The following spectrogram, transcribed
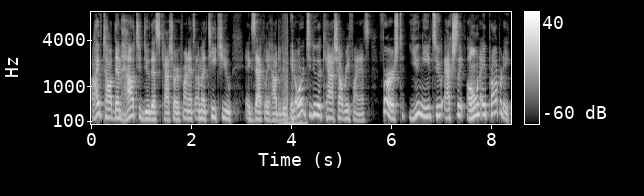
I've taught them how to do this cash out refinance. I'm going to teach you exactly how to do it. In order to do a cash out refinance, first, you need to actually own a property.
